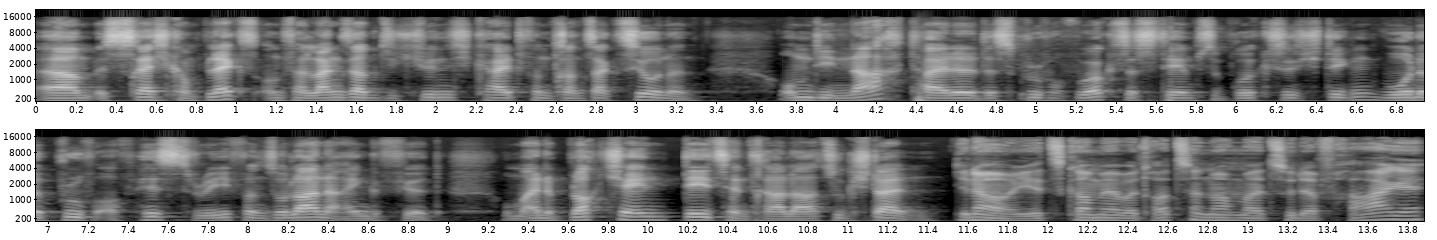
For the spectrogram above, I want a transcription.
ähm, ist recht komplex und verlangsamt die Geschwindigkeit von Transaktionen. Um die Nachteile des Proof of Work Systems zu berücksichtigen, wurde Proof of History von Solana eingeführt, um eine Blockchain dezentraler zu gestalten. Genau, jetzt kommen wir aber trotzdem nochmal zu der Frage,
